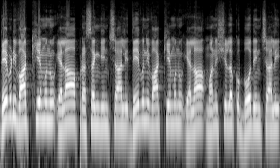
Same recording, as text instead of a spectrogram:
దేవుడి వాక్యమును ఎలా ప్రసంగించాలి? దేవుని వాక్యమును ఎలా మనుష్యులకు బోధించాలి?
